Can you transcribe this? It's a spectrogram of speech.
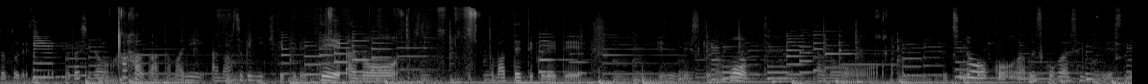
ちょっとですね私の母がたまにあの遊びに来てくれてあの泊まってってくれているんですけどもあのうちの子が息子が先日ですね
